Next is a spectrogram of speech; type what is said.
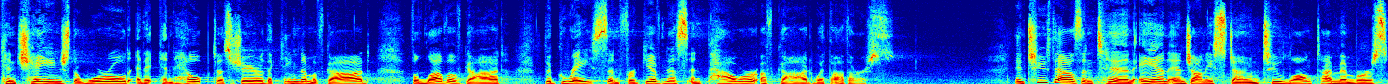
can change the world and it can help to share the kingdom of God, the love of God, the grace and forgiveness and power of God with others. In 2010, Ann and Johnny Stone, two longtime members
